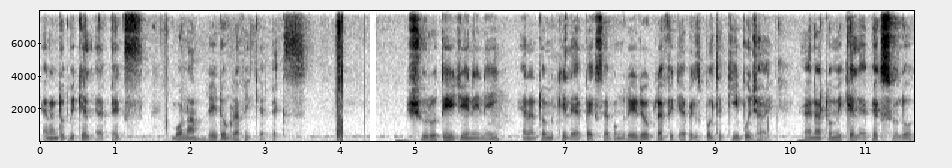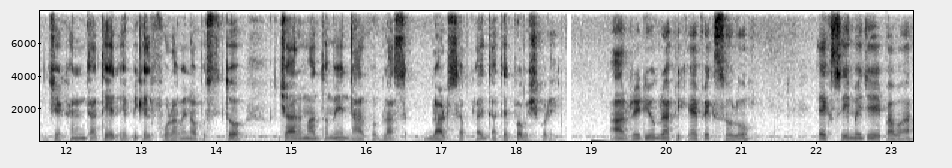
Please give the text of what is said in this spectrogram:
অ্যানাটমিক্যাল অ্যাপেক্স, বনাম রেডিওগ্রাফিক অ্যাপেক্স। শুরুতেই জেনে নেই, অ্যানাটমিক্যাল অ্যাপেক্স এবং রেডিওগ্রাফিক অ্যাপেক্স বলতে কী বোঝায়? অ্যানাটমিক্যাল অ্যাপেক্স হলো যেখানে দাঁতের এপিক্যাল ফোরামেন অবস্থিত, যার মাধ্যমে নার্ভ ব্লাড সাপ্লাই দাঁতে প্রবেশ করে। আর রেডিওগ্রাফিক অ্যাপেক্স হলো এক্স রে ইমেজে পাওয়া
